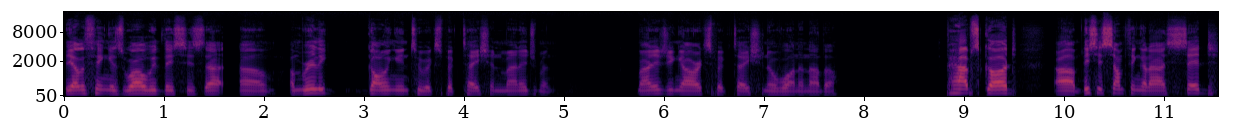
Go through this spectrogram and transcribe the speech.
The other thing as well with this is that um, I'm really going into expectation management, managing our expectation of one another. Perhaps God, um, this is something that I said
